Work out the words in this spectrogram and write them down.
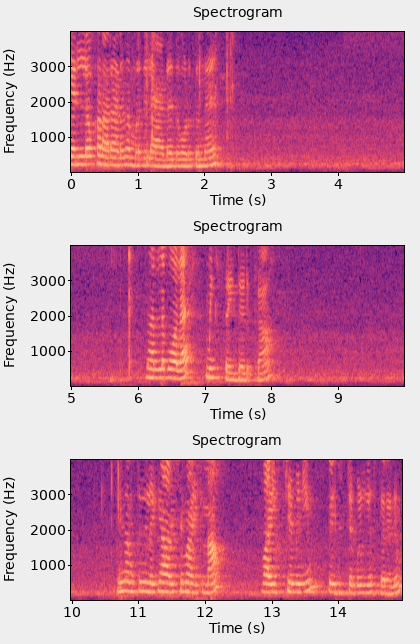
യെല്ലോ കളറാണ് നമ്മളിതിൽ ആഡ് ചെയ്ത് കൊടുക്കുന്നത്. നല്ലപോലെ മിക്സ് ചെയ്തെടുക്കുക. ഇനി നമുക്ക് ഇതിലേക്ക് ആവശ്യമായിട്ടുള്ള വൈറ്റമിനും വെജിറ്റബിൾ ഗ്ലിസറിനും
